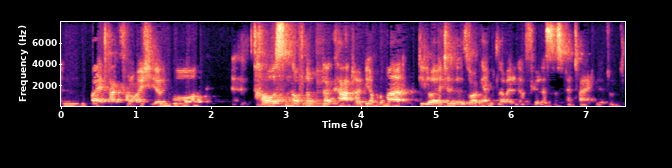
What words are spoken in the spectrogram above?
einen Beitrag von euch irgendwo draußen auf einem Plakat oder wie auch immer, die Leute sorgen ja mittlerweile dafür, dass das verteilt wird. Und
